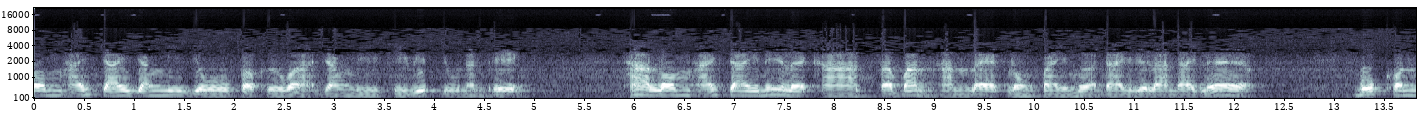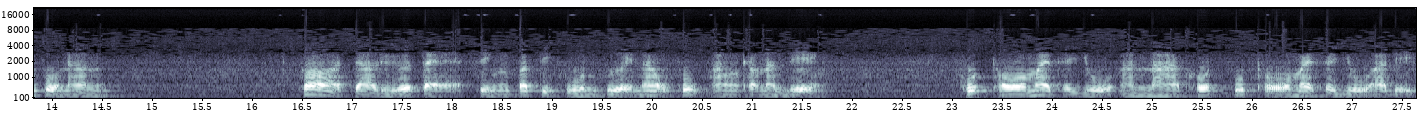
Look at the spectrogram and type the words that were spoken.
ลมหายใจยังมีอยู่ก็คือว่ายังมีชีวิตอยู่นั่นเอง ถ้าลมหายใจนี่แหละขาดสะบั้นหันแหลกลงไปเมื่อใดเวลาใดแล้วบุคคลผู้นั้นก็จะเหลือแต่สิ่งปฏิกูลเปื่อยเน่าผุพังเท่านั้นเอง พุทโธไม่ทอยู่อนาคต พุทโธไม่ทอยู่อดีต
